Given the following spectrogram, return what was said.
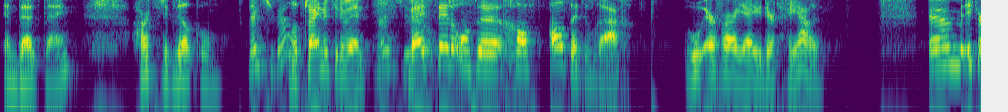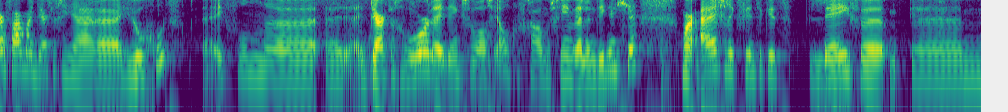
en buikpijn. Hartelijk welkom. Dankjewel. Wat fijn dat je er bent. Dankjewel. Wij stellen onze gast altijd de vraag: hoe ervaar jij je 30 jaren? Um, ik ervaar mijn 30 jaren heel goed. Uh, ik vond uh, uh, 30 woorden, ik denk zoals elke vrouw, misschien wel een dingetje. Maar eigenlijk vind ik het leven um,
